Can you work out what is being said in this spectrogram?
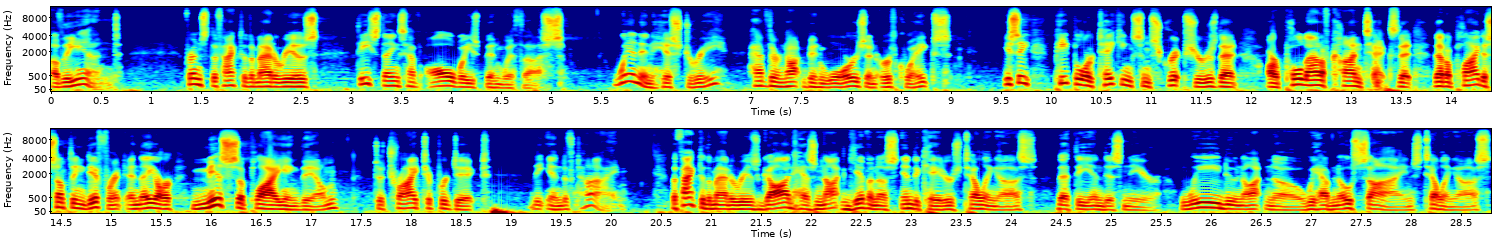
of the end. Friends, the fact of the matter is, these things have always been with us. When in history have there not been wars and earthquakes? You see, people are taking some scriptures that are pulled out of context, that, that apply to something different, and they are misapplying them to try to predict the end of time. The fact of the matter is, God has not given us indicators telling us that the end is near. We do not know. We have no signs telling us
